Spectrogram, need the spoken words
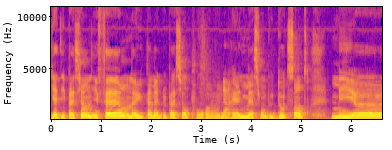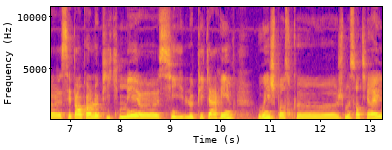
Il y a des patients, en effet. On a eu pas mal de patients pour euh, la réanimation de d'autres centres. Mais euh, c'est pas encore le pic. Mais euh, si le pic arrive, oui, je pense que je me sentirais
